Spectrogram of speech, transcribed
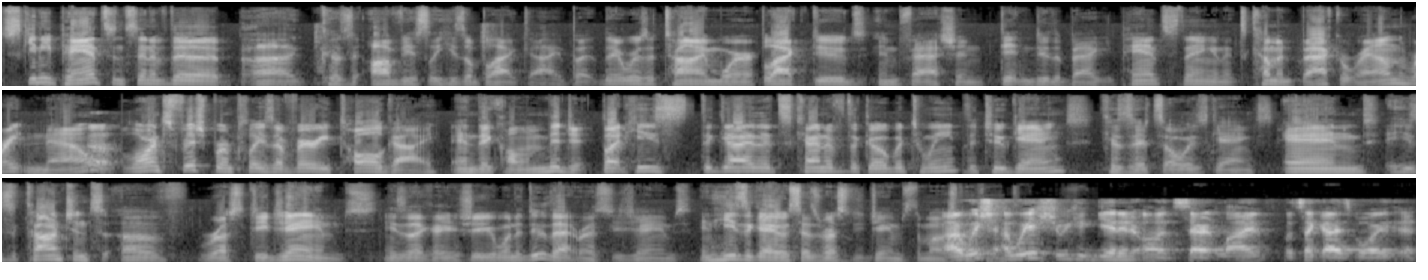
skinny pants instead of the uh, because obviously he's a black guy. But there was a time where black dudes in fashion didn't do the baggy pants thing, and it's coming back around right now. Huh. Laurence Fishburne plays a very tall guy, and they call him midget. But he's the guy that's kind of the go-between the two gangs, because it's always gangs. And he's the conscience of Rusty James. He's like, "Are you sure you want to do that, Rusty James?" And he's the guy who says Rusty James the most. I wish think. I wish we could get it on Saturday Live. What's that guy's voice? Uh,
